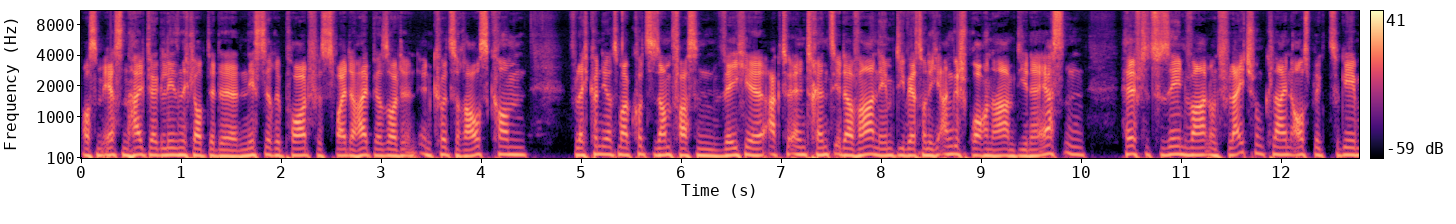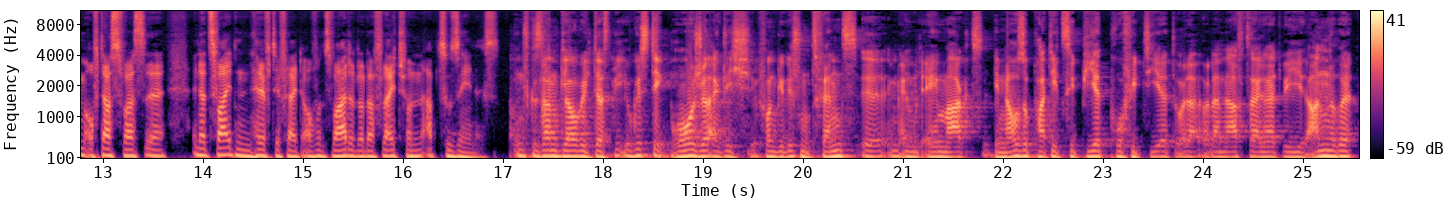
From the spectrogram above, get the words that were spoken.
aus dem ersten Halbjahr gelesen. Ich glaube, der, der nächste Report fürs zweite Halbjahr sollte in, in Kürze rauskommen. Vielleicht könnt ihr uns mal kurz zusammenfassen, welche aktuellen Trends ihr da wahrnehmt, die wir jetzt noch nicht angesprochen haben, die in der ersten Hälfte zu sehen waren und vielleicht schon einen kleinen Ausblick zu geben auf das, was äh, in der zweiten Hälfte vielleicht auf uns wartet oder vielleicht schon abzusehen ist. Insgesamt glaube ich, dass die Logistikbranche eigentlich von gewissen Trends äh, im M&A-Markt genauso partizipiert, profitiert oder, oder Nachteile hat wie jede andere.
